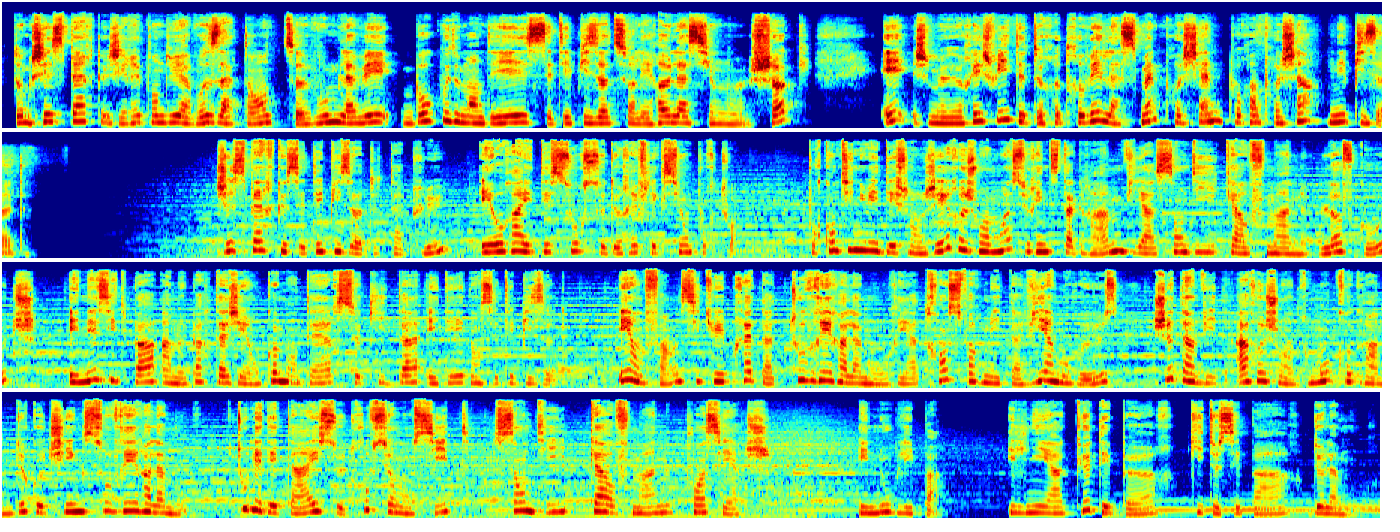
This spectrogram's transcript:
Donc j'espère que j'ai répondu à vos attentes. Vous me l'avez beaucoup demandé, cet épisode sur les relations choc et je me réjouis de te retrouver la semaine prochaine pour un prochain épisode. J'espère que cet épisode t'a plu et aura été source de réflexion pour toi. Pour continuer d'échanger, rejoins-moi sur Instagram via Sandy Kaufman Love Coach et n'hésite pas à me partager en commentaire ce qui t'a aidé dans cet épisode. Et enfin, si tu es prête à t'ouvrir à l'amour et à transformer ta vie amoureuse, je t'invite à rejoindre mon programme de coaching S'ouvrir à l'amour. Tous les détails se trouvent sur mon site sandykaufman.ch. Et n'oublie pas, il n'y a que tes peurs qui te séparent de l'amour.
